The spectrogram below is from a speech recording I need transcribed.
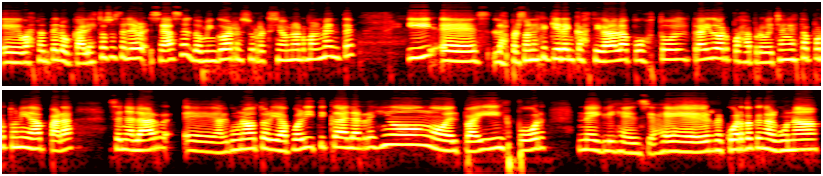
eh, bastante local. Esto se, celebra, se hace el domingo de resurrección normalmente y es, las personas que quieren castigar al apóstol traidor pues aprovechan esta oportunidad para señalar eh, alguna autoridad política de la región o del país por negligencias. Eh, recuerdo que en alguna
